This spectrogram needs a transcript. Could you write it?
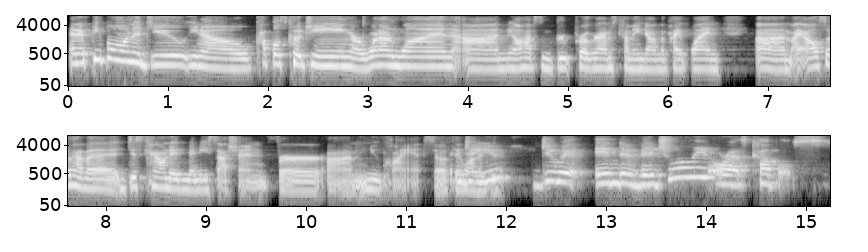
And if people want to do you know couples coaching or um, know i'll have some group programs coming down the pipeline. Um, i also have a discounted mini session for um, new clients. So if they want do to you do it individually or as couples?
